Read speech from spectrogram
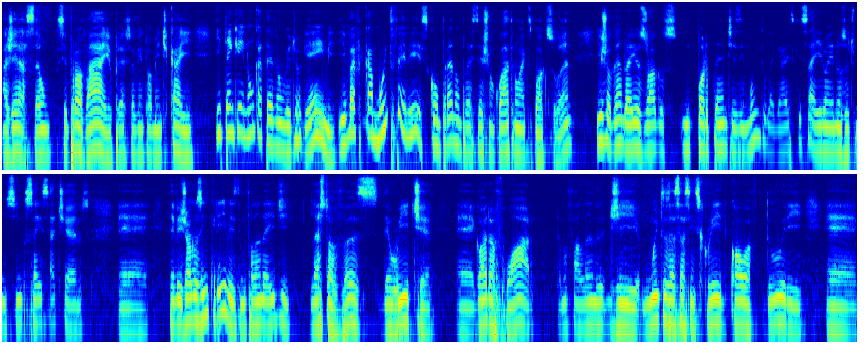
a geração se provar e o preço eventualmente cair. E tem quem nunca teve um videogame e vai ficar muito feliz comprando um PlayStation 4, um Xbox One e jogando aí os jogos importantes e muito legais que saíram aí nos últimos 5, 6, 7 anos. É, teve jogos incríveis, estamos falando aí de Last of Us, The Witcher, é, God of War, estamos falando de muitos Assassin's Creed, Call of Duty, é,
